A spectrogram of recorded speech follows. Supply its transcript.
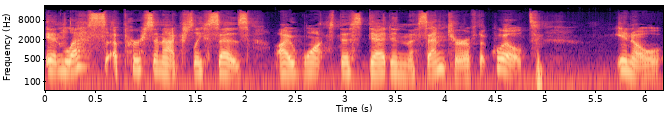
unless a person actually says, I want this dead in the center of the quilt, you know,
